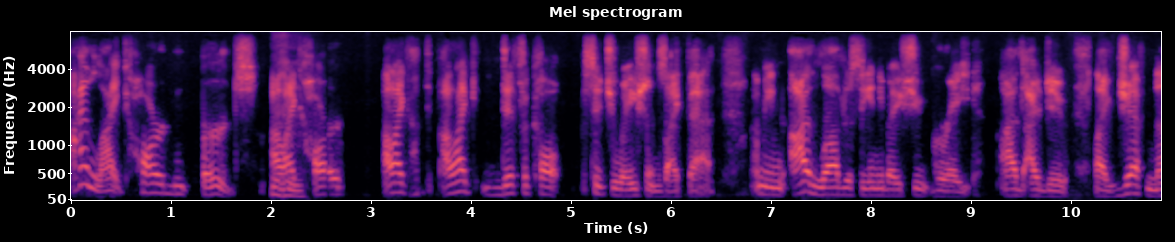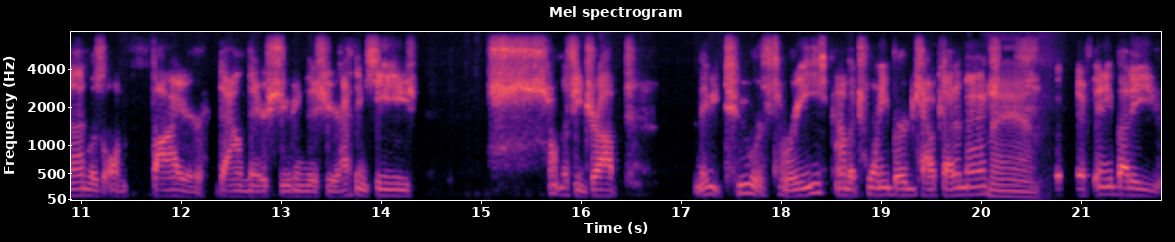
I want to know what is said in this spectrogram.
I like hard birds. Mm-hmm. I like hard. I like I like difficult situations like that. I mean, I love to see anybody shoot great. I, I do. Like Jeff Nunn was on fire down there shooting this year. I think he, I don't know if he dropped maybe two or three out of a 20 bird Calcutta match. Man. If anybody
